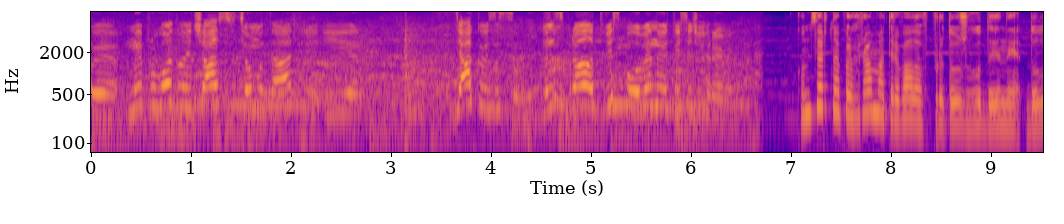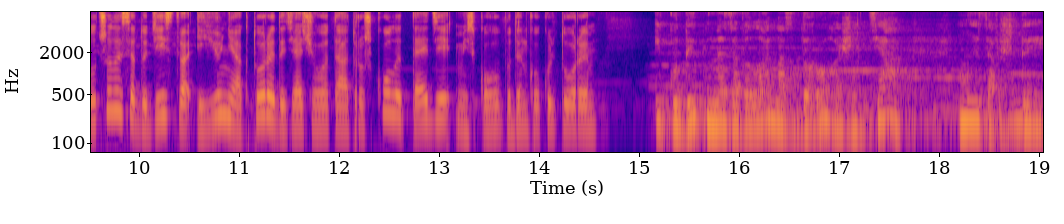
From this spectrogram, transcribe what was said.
е, ми проводили час в цьому театрі. І дякую ЗСУ. Ми назбирали 2,5 тисяч гривень. Концертна програма тривала впродовж години. Долучилися до дійства і юні актори дитячого театру школи Теді міського будинку культури. І куди б не завела нас дорога життя, ми завжди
